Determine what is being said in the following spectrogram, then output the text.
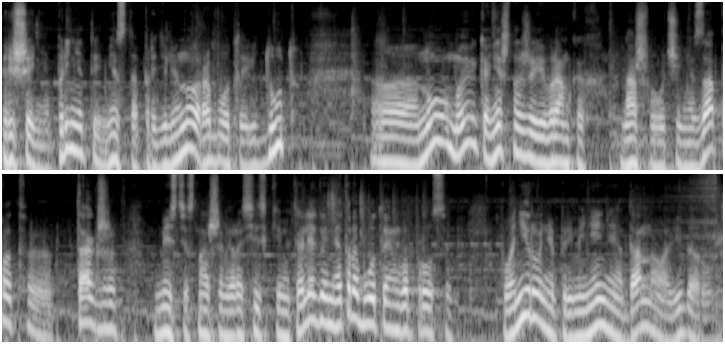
решения приняты, место определено, работы идут. Э, Ну, мы, конечно же, и в рамках нашего учения «Запад» э, также вместе с нашими российскими коллегами отработаем вопросы планирования применения данного вида оружия.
